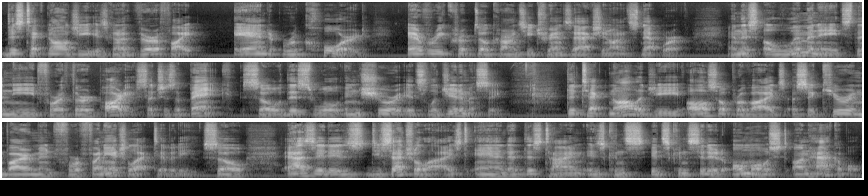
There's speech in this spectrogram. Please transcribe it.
this technology is going to verify and record every cryptocurrency transaction on its network. And this eliminates the need for a third party, such as a bank. So, this will ensure its legitimacy. The technology also provides a secure environment for financial activity. So, as it is decentralized and at this time is cons- it's considered almost unhackable.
